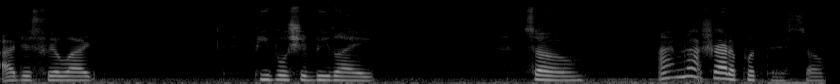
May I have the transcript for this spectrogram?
I just feel like people should be like. So, I'm not sure how to put this, so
